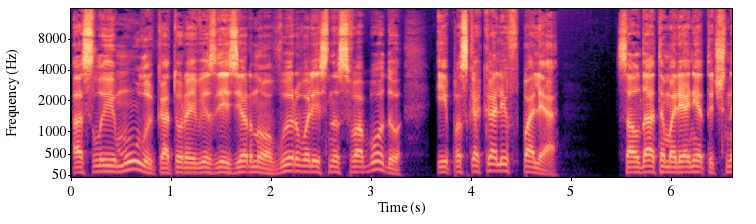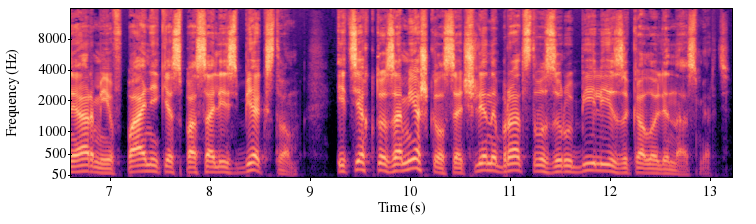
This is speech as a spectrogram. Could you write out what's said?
Ослы и мулы, которые везли зерно, вырвались на свободу и поскакали в поля, Солдаты марионеточной армии в панике спасались бегством, и тех, кто замешкался, члены братства зарубили и закололи насмерть.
